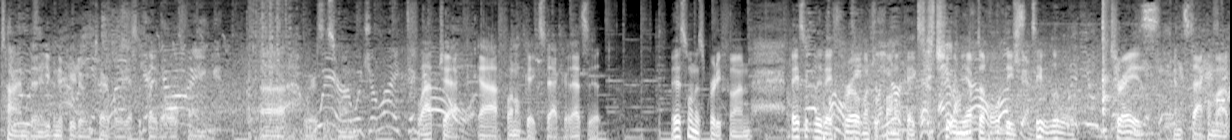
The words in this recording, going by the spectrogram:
timed, and even if you're doing terrible, you have to play the whole thing. Uh, where's this one? Flapjack. Ah, funnel cake stacker. That's it. This one is pretty fun. Basically, they throw a bunch of funnel cakes at you, and you have to hold these two little trays and stack them up.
